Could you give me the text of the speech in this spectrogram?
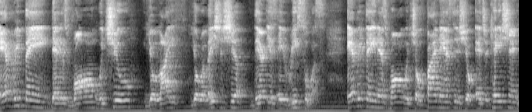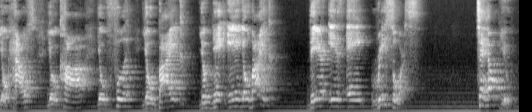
Everything that is wrong with you, your life, your relationship, there is a resource. Everything that's wrong with your finances, your education, your house, your car, your foot, your bike, your neck and your bike, there is a resource to help you.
